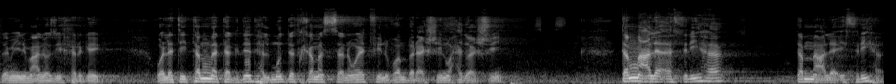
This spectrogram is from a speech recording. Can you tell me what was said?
زميلي مع الوزير الخارجية والتي تم تجديدها لمدة خمس سنوات في نوفمبر 2021 تم على أثرها تم على إثرها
